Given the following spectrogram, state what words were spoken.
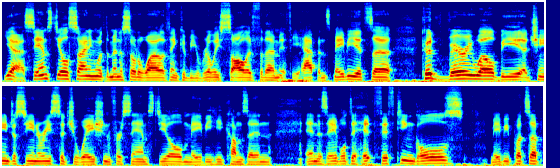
yeah, Sam Steel signing with the Minnesota Wild, I think, could be really solid for them if he happens. Maybe it's a could very well be a change of scenery situation for Sam Steel. Maybe he comes in and is able to hit 15 goals. Maybe puts up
